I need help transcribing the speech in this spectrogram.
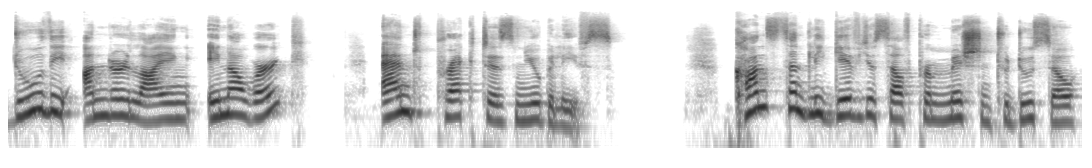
do the underlying inner work, and practice new beliefs. Constantly give yourself permission to do so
